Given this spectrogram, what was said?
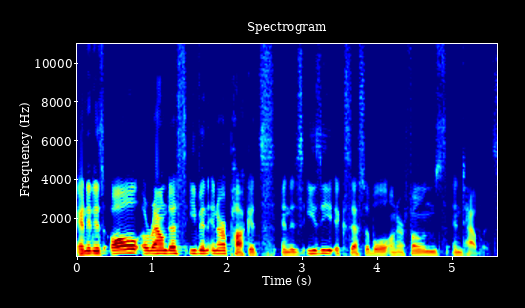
and it is all around us, even in our pockets, and is easy accessible on our phones and tablets.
